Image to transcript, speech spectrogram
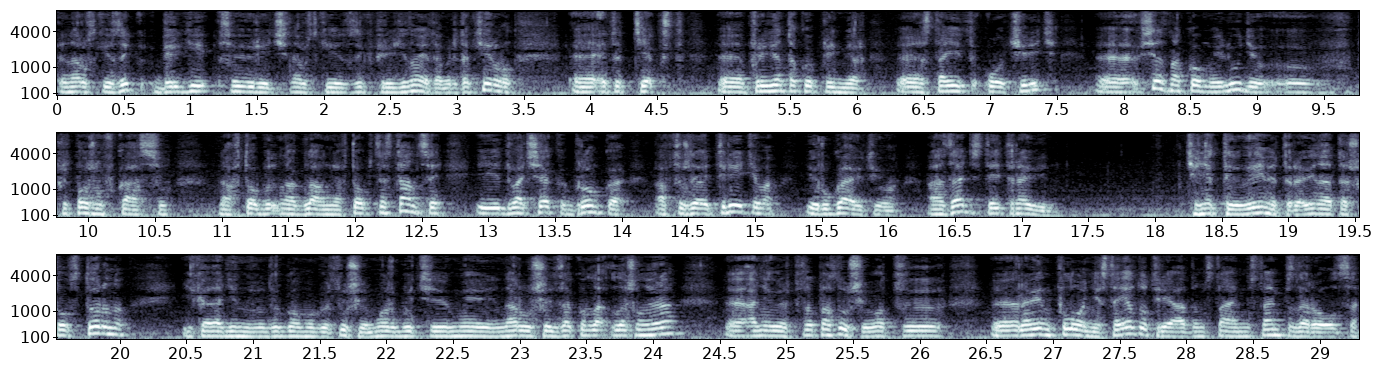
на русский язык, береги свою речь, на русский язык переведено, я там редактировал э, этот текст – приведен такой пример. Э, стоит очередь, э, все знакомые люди, предположим, в кассу на, автобус, на главной автобусной станции, и два человека громко обсуждают третьего и ругают его, а сзади стоит Равин. Через некоторое время Равин отошел в сторону, и когда один другому говорит, слушай, может быть, мы нарушили закон Лашонера, они говорят, послушай, вот Равин Плони стоял тут рядом с нами, с нами поздоровался,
